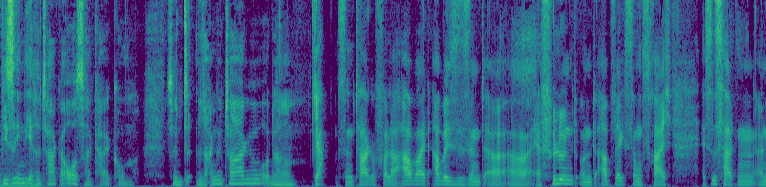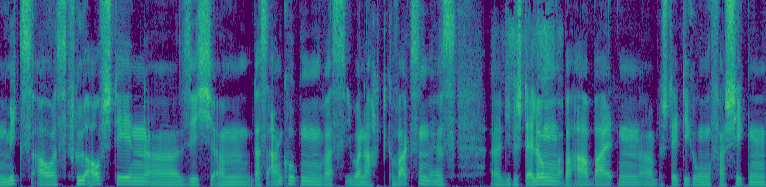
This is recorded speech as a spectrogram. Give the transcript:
Wie sehen Ihre Tage aus, Herr Kalkum? Sind lange Tage oder? Ja, es sind Tage voller Arbeit, aber sie sind äh, äh, erfüllend und abwechslungsreich. Es ist halt ein, ein Mix aus früh aufstehen, äh, sich ähm, das angucken, was über Nacht gewachsen ist, äh, die Bestellungen bearbeiten, äh, Bestätigungen verschicken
